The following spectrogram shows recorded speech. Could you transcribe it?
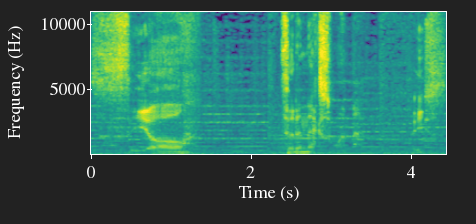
See y'all to the next one. Peace.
